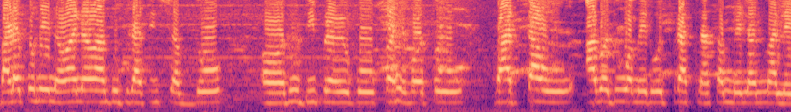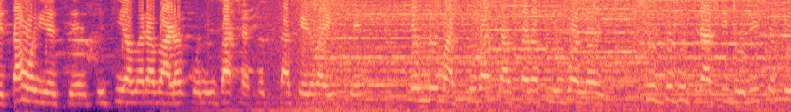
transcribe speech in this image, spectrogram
બાળકોને નવા નવા ગુજરાતી શબ્દો રૂઢિપ્રયોગો, કહેવતો વાર્તાઓ આ બધું અમે રોજ પ્રાર્થના સંમેલનમાં લેતા હોઈએ છીએ, જેથી અમારા બાળકોની ભાષા સત્તા કેળવાય છે. એમનું માતૃભાષા તરફનું વલણ શુદ્ધ ગુજરાતી બોલી શકે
